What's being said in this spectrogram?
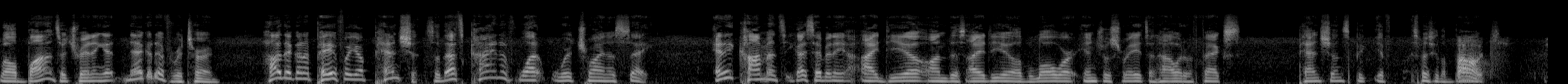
Well, bonds are trading at negative return. How are they going to pay for your pension? So that's kind of what we're trying to say. Any comments? You guys have any idea on this idea of lower interest rates and how it affects pensions, if, especially the oh, bonds? Oh,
